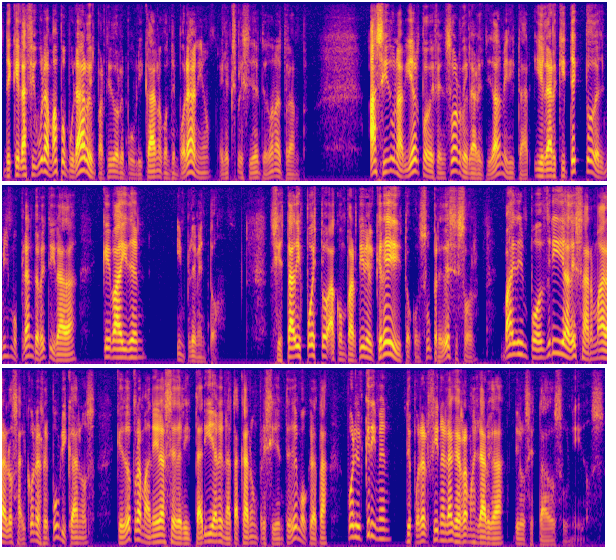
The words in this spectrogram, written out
de que la figura más popular del Partido Republicano contemporáneo, el expresidente Donald Trump, ha sido un abierto defensor de la retirada militar y el arquitecto del mismo plan de retirada que Biden implementó. Si está dispuesto a compartir el crédito con su predecesor, Biden podría desarmar a los halcones republicanos que de otra manera se deleitarían en atacar a un presidente demócrata por el crimen de poner fin a la guerra más larga de los Estados Unidos.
